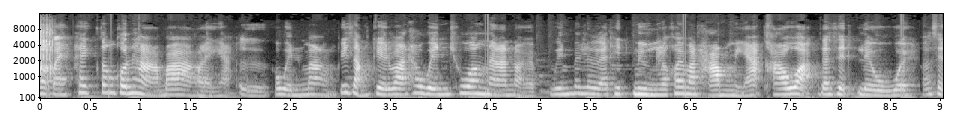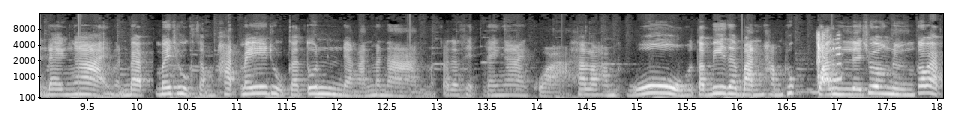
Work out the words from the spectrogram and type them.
ออกไหมให้ต้องค้นหาบ้างอะไรเงี้ยเออก็เว้นมั่งพี่สังเกตว่าถ้าเว้นช่วงนานหน่อยแบบเว้นไปเลยอาทิตย์หนึ่งแล้วค่อยมาทำอย่างเงี้ยเขาอะจะเสร็จเร็วเว้ยแล้วเสร็จได้ง่ายเหมือนแบบไม่ถูกสัมผัสไม่ถูกกระตุ้นอย่างนั้นมานานมันก็จะเสร็จได้ง่ายกว่า ถ้าเราทำโอ้ตะบี้ตะบันทำทุกวันเลยช่วงหนึ่งก็แบบ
